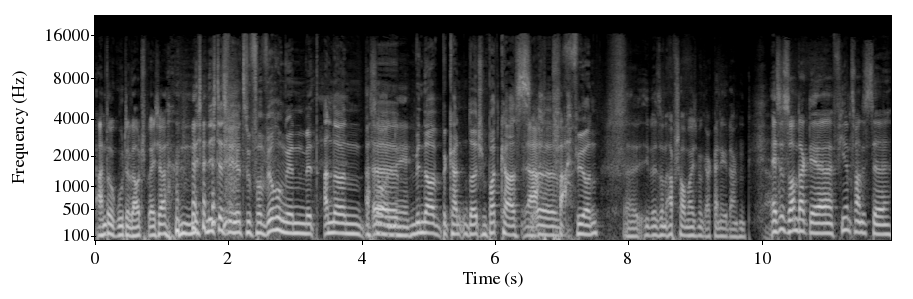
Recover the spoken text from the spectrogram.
andere gute Lautsprecher. Nicht, nicht, dass wir hier zu Verwirrungen mit anderen Ach so, äh, nee. minder bekannten deutschen Podcasts Ja, äh, führen. Äh, über so einen Abschau mache ich mir gar keine Gedanken. Es ist Sonntag, der 24.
